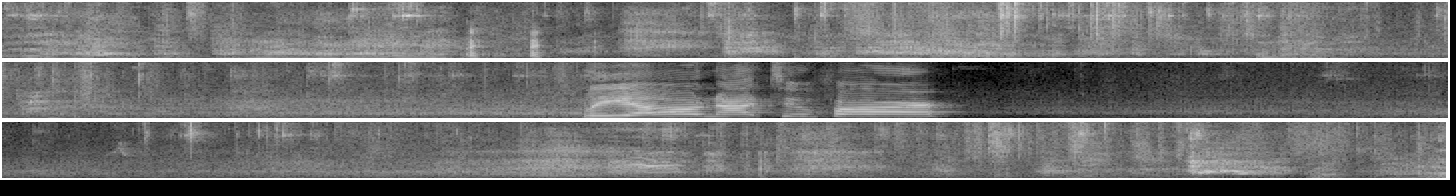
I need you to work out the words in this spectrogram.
Leo, not too far.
